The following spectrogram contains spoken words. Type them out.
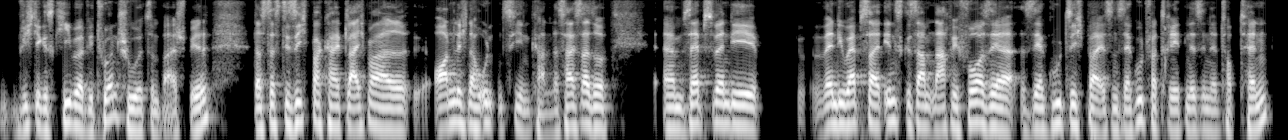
wichtiges Keyword wie Turnschuhe zum Beispiel, dass das die Sichtbarkeit gleich mal ordentlich nach unten ziehen kann. Das heißt also, ähm, selbst wenn die wenn die Website insgesamt nach wie vor sehr, sehr gut sichtbar ist und sehr gut vertreten ist in den Top 10,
